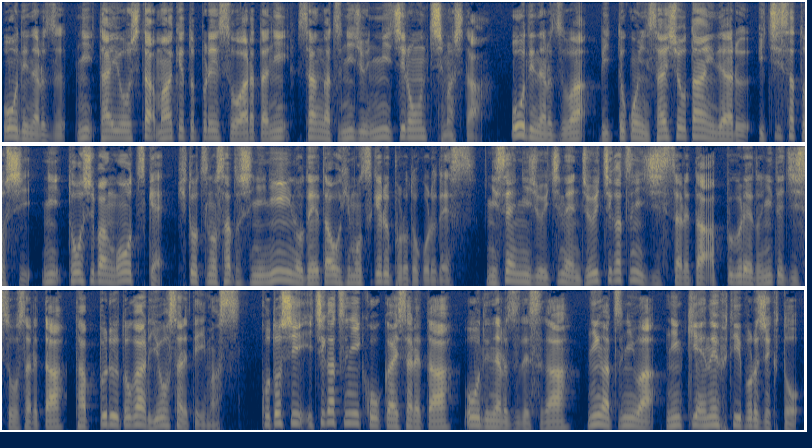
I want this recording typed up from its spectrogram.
オーディナルズに対応したマーケットプレイスを新たに3月22日ローンチしました。オーディナルズはビットコイン最小単位である1サトシに通し番号を付け、1つのサトシに任意のデータを紐付けるプロトコルです。2021年11月に実施されたアップグレードにて実装されたタップルートが利用されています。今年1月に公開されたオーディナルズですが、2月には人気 NFT プロジェクト、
